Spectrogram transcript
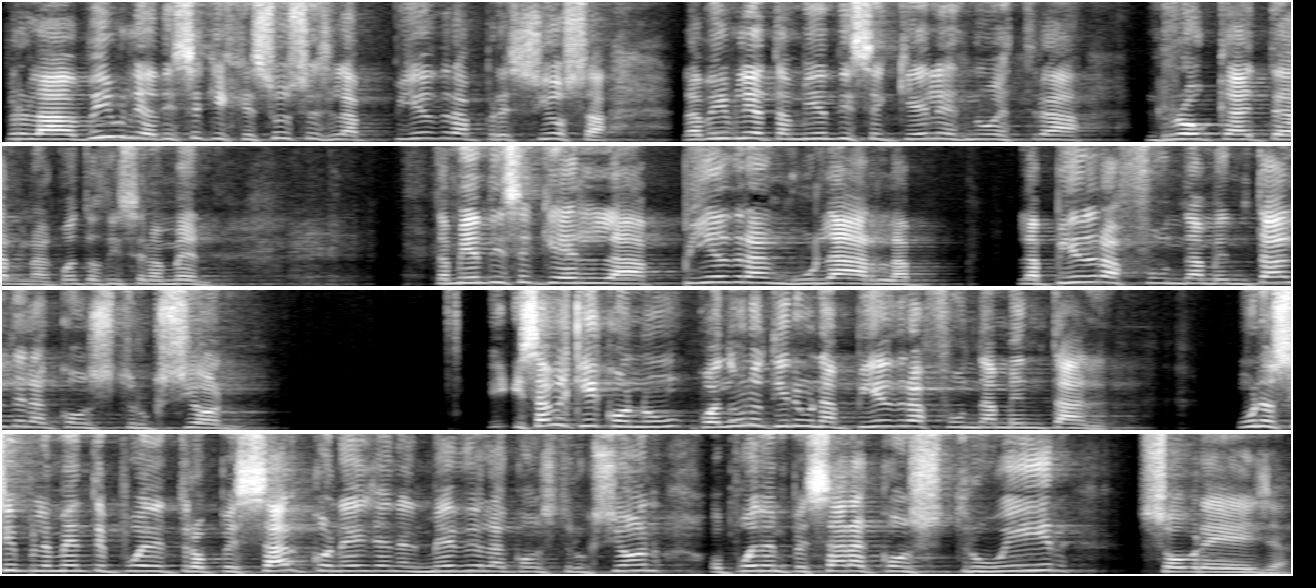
Pero la Biblia dice que Jesús es la piedra preciosa. La Biblia también dice que Él es nuestra roca eterna. ¿Cuántos dicen amén? También dice que es la piedra angular, la, piedra fundamental de la construcción. Y sabe que cuando uno tiene una piedra fundamental, uno simplemente puede tropezar con ella en el medio de la construcción o puede empezar a construir sobre ella.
